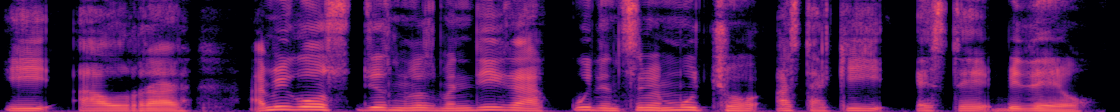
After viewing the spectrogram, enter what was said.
y ahorrar. Amigos, Dios me los bendiga, cuídense mucho. Hasta aquí este video.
